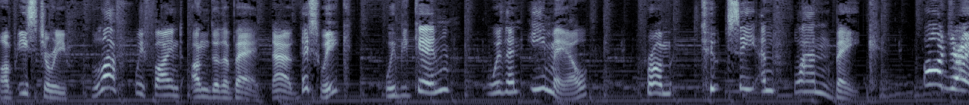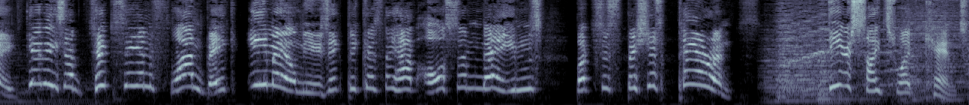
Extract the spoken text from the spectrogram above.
of Eastery fluff we find under the bed. Now, this week, we begin with an email from Tootsie and Flanbake. Audrey, give me some Tootsie and Flanbake email music because they have awesome names but suspicious parents. Dear Sideswipe Kent,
